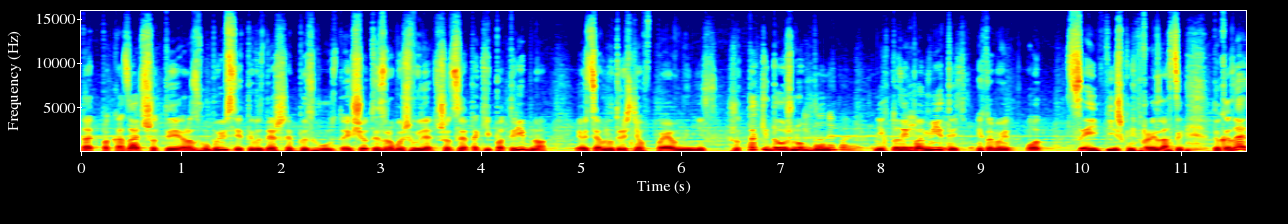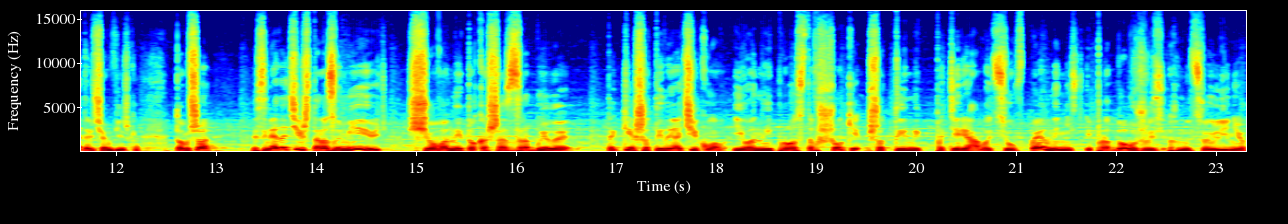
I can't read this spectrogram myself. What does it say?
дать показати, що ти розгубився і ти ведеш себе безглуздо. Якщо ти зробиш вигляд, що це таки потрібно, і оця внутрішня впевненість, що так і должно Ніхто бути. не помітить. Ніхто не помітить, ніхто не помітить. От це і фішка імпровізації. Тільки знаєте, в чому фішка? Тому що глядачі ж та розуміють, що вони тільки що зробили таке, що ти не очікував. І вони просто в шокі, що ти не потеряв оцю впевненість і продовжуєш гнути свою лінію.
